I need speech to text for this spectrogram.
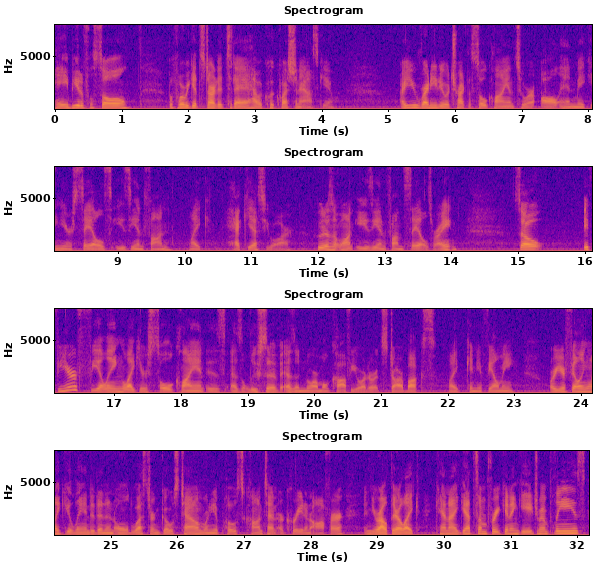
Hey, beautiful soul. Before we get started today, I have a quick question to ask you. Are you ready to attract the soul clients who are all in making your sales easy and fun? Like, heck yes, you are. Who doesn't want easy and fun sales, right? So, if you're feeling like your soul client is as elusive as a normal coffee order at Starbucks, like, can you feel me? Or you're feeling like you landed in an old western ghost town when you post content or create an offer and you're out there like, can I get some freaking engagement, please?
